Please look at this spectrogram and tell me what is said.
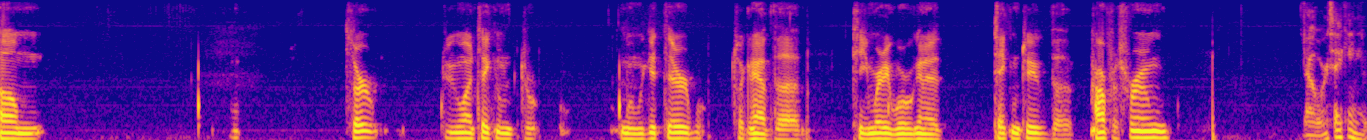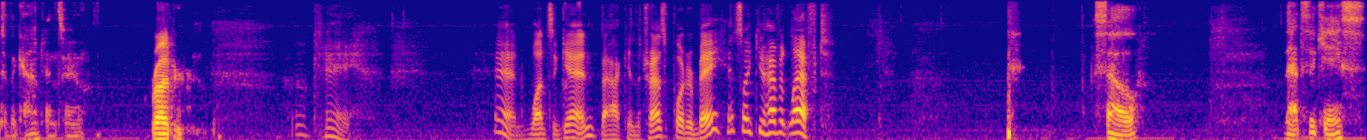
Um, sir, do you want to take them to, when we get there so I can have the team ready where we're going to take them to the conference room? Oh, we're taking him to the conference room. Roger. Okay. And once again, back in the transporter bay, it's like you haven't left. So, that's the case.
